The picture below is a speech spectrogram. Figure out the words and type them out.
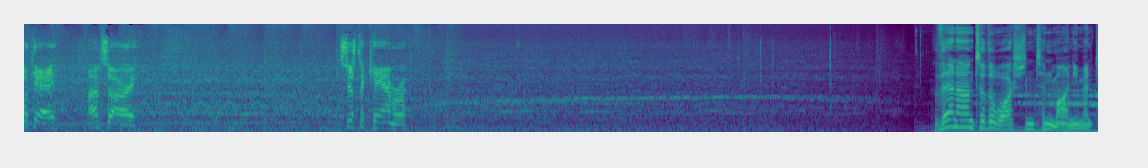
Okay, I'm sorry. It's just a camera. Then on to the Washington Monument.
